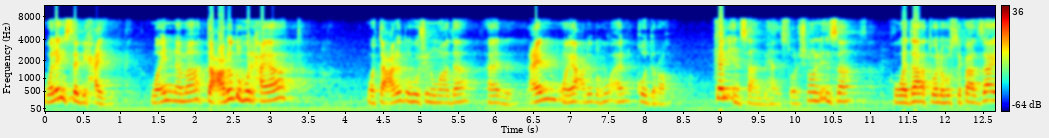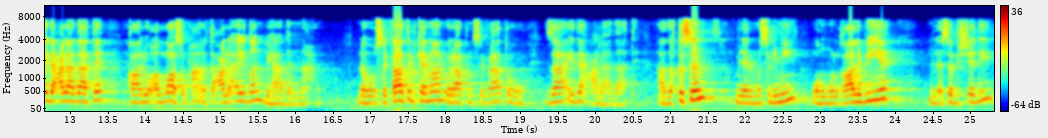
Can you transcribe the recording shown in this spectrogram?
وليس بحي وإنما تعرضه الحياة وتعرضه شنو ماذا؟ العلم ويعرضه القدرة كالإنسان بهذه الصورة، شلون الإنسان؟ هو ذات وله صفات زائدة على ذاته، قالوا الله سبحانه وتعالى أيضا بهذا النحو. له صفات الكمال ولكن صفاته زائدة على ذاته. هذا قسم من المسلمين وهم الغالبية للأسف الشديد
